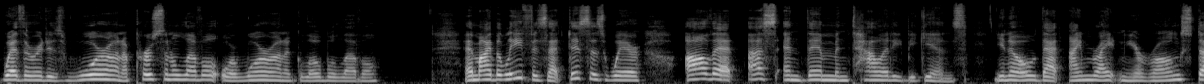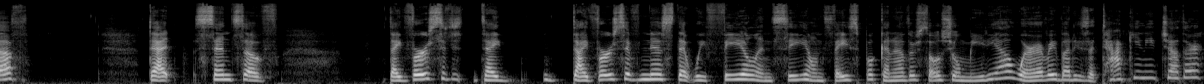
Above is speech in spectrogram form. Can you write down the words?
whether it is war on a personal level or war on a global level. And my belief is that this is where all that us and them mentality begins. You know, that I'm right and you're wrong stuff. That sense of diversity, di- diversiveness that we feel and see on Facebook and other social media where everybody's attacking each other.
